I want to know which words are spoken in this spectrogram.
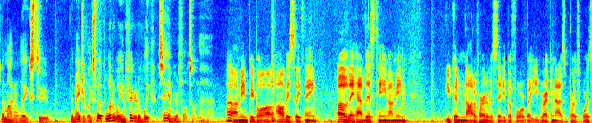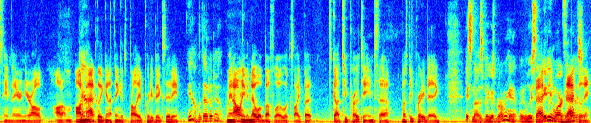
the minor leagues to the major leagues, both literally and figuratively. Sam, your thoughts on that? Oh, I mean, people obviously think, oh, they have this team. I mean, you could not have heard of a city before, but you'd recognize a pro sports team there, and you're all autom- automatically going to think it's probably a pretty big city. Yeah, without a doubt. I mean, I don't even know what Buffalo looks like, but it's got two pro teams, so must be pretty big. It's not as big as Birmingham, at least Exactly. the media market. is. exactly.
